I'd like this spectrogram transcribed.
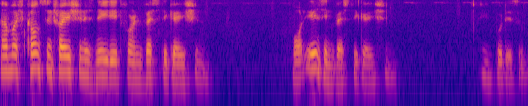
How much concentration is needed for investigation? What is investigation in Buddhism?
